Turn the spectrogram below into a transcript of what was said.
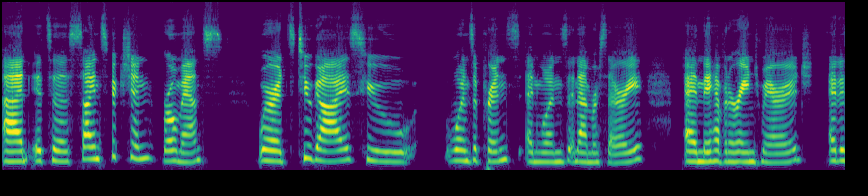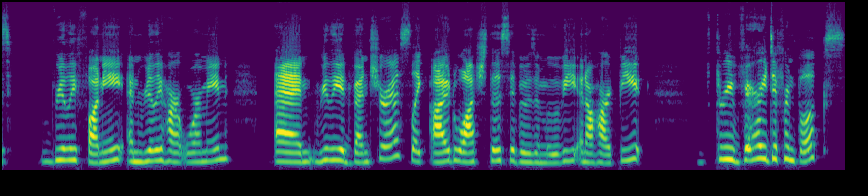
And it's a science fiction romance where it's two guys who one's a prince and one's an emissary and they have an arranged marriage. And it's really funny and really heartwarming and really adventurous. Like I'd watch this if it was a movie in a heartbeat. Three very different books,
